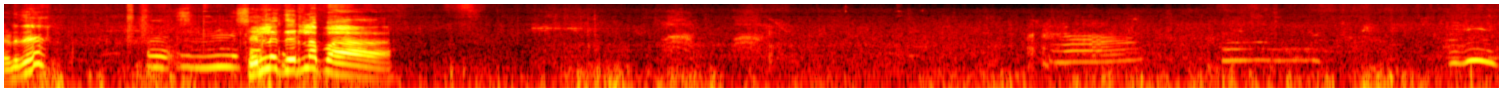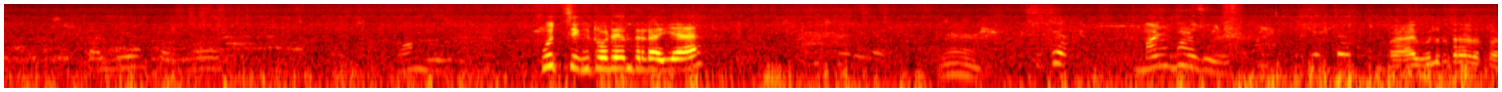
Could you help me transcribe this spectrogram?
என்னது? செல்ல தெரியலப்பா. பூச்சி இங்கிட்ட ஓடியாந்துடா ஐயா ம் மண்புழு வா- விழுந்துடாதப்பா.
